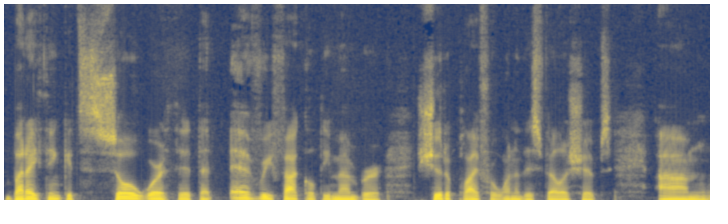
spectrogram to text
but I think it's so worth it that every faculty member should apply for one of these fellowships. Um,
